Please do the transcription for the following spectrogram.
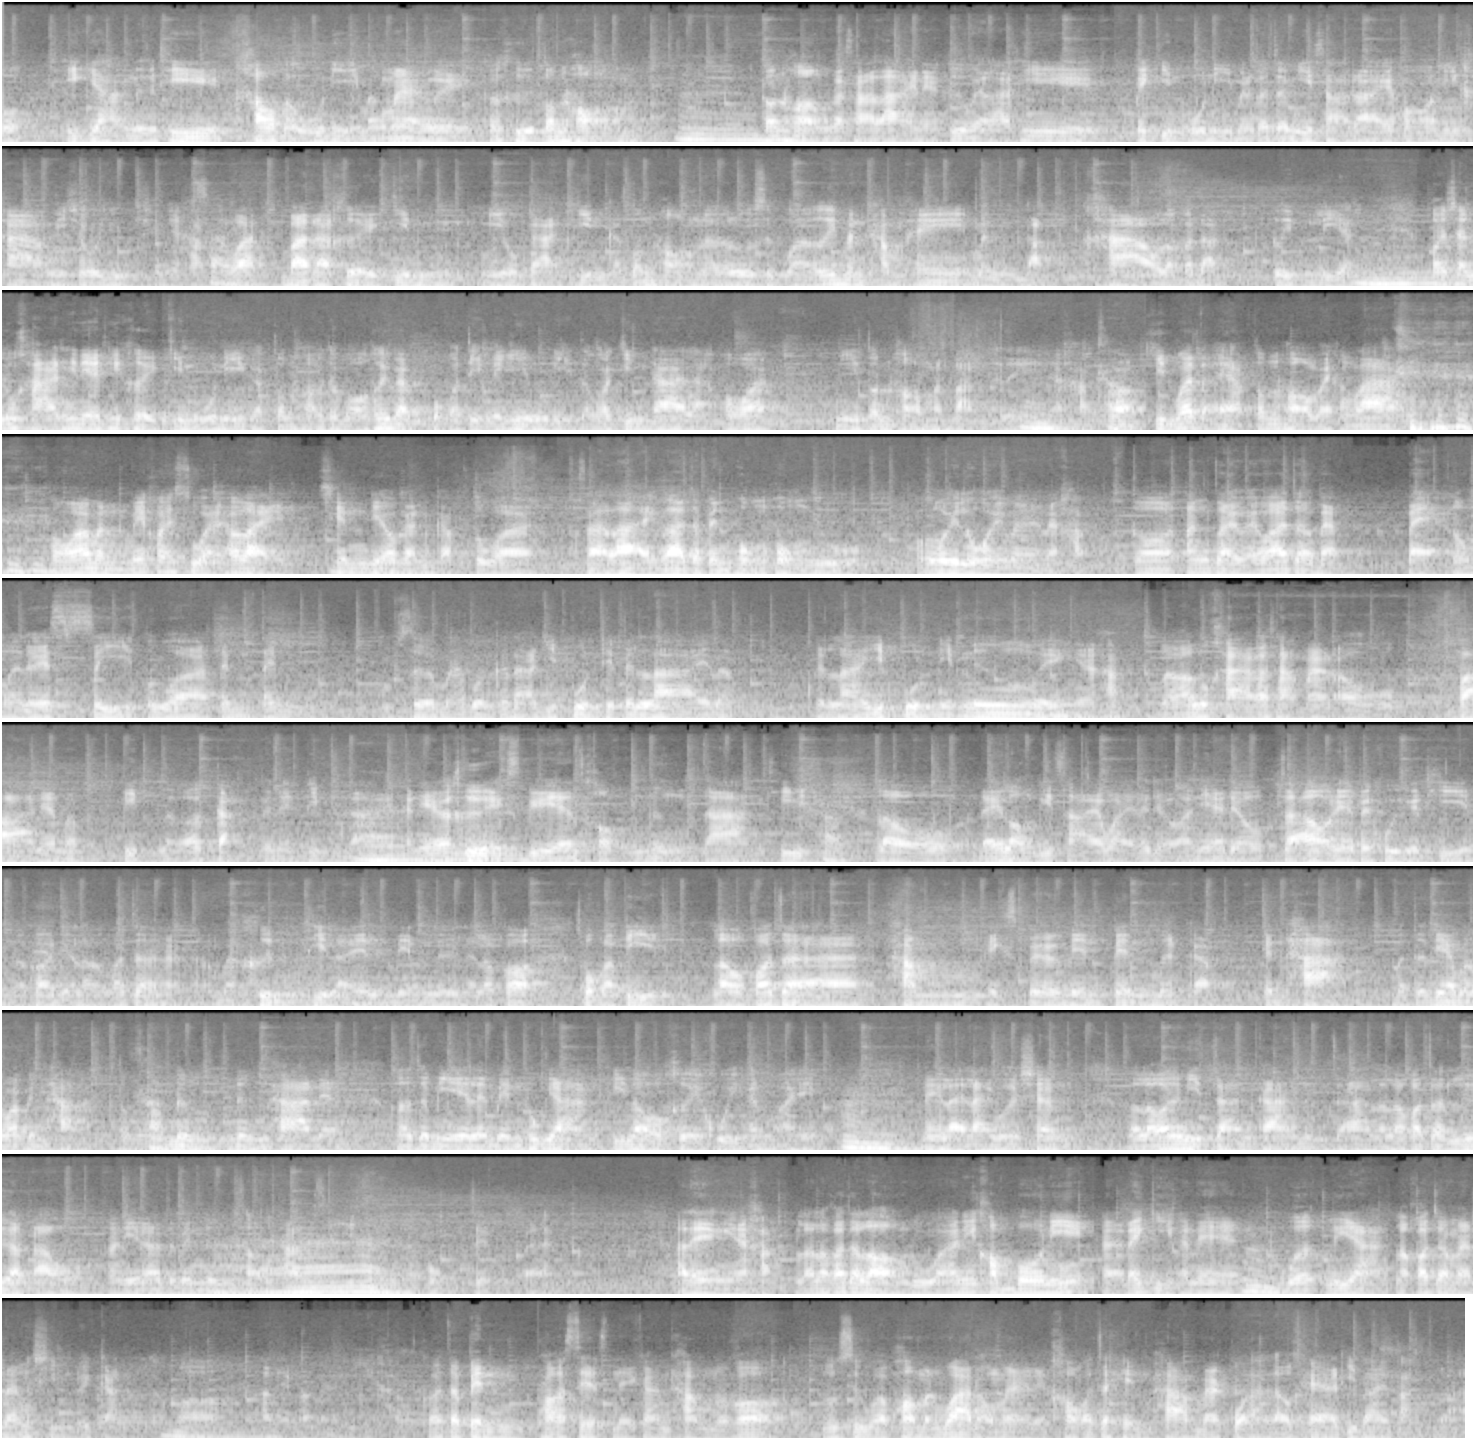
อีกอย่างหนึ่งที่เข้ากับอูนิมากๆเลย ก็คือต้นหอมอืมต้นหอมกับสาหร่ายเนี่ยคือเวลาที่ไปกินอูนิมันก็จะมีสาหร่ายห่อมีข้าวมีโชยุใช่ไหมครับใช่แต่ว่าบัตอะเคยกินมีโอกาสกินกับต้นหอมแล้วก็รู้สึกว่าเอ้ยมันทำให้มันดับคาวแล้วก็ดับ กลิ่นเลี่ยน เพราะฉะนั้นลูกค้าที่เนี้ยที่เคยกินอูนิกับต้นหอมจะบอกว่าเฮ้ยแบบปกติไม่กินอูนิแต่ว่ากินได้แหละเพราะว่ามีต้นหอมมาตัดอะไรอย่างเงี้ยครับอืมครับ ก็คิดว่าจะแอบต้นหอมไว้ข้างล่าง เพราะว่ามันไม่ค่อยสวยเท่าไหร่ เช่นเดียวกันกับตัวสาหร่ายก็อาจจะเป็นผงๆอยู่โรยๆมานะครับ ก็ตั้งใจไว้ว่าจะแบบแปะลงมาเลย 4 ตัวเต็มๆเสิร์ฟมาบนกระดาษญี่ปุ่นที่เป็นลายแบบ เป็นลายญี่ปุ่นนิดนึงอะไรอย่างเงี้ยครับ แล้วก็ลูกค้าก็สามารถเอา ฝาเนี่ยมาปิดแล้วก็กัดเป็นไอติมได้อ่าอันนี้ก็คือ experience ของหนึ่งจานที่ครับเราได้ลองดีไซน์ไว้แล้วเดี๋ยว อันเนี้ยเดี๋ยวจะเอาเนี้ยไปคุยกับทีม แล้วก็เดี๋ยวเราก็จะมาขึ้นทีละเอลเมนต์เลยแล้วเราก็ปกติเราก็จะทำ experiment เป็นเหมือนกับเป็นถาดมันจะเรียกมันว่าเป็นถาดตรงครันี้บหนึ่งหนึ่งถาดเนี่ย เราจะมีเอลเมนต์ทุกอย่างที่เราเคยคุยกันไว้อืมในหลาย ๆ เวอร์ชันแล้วเราก็จะมีจานกลางหนึ่งจานแล้วเราก็จะเลือกเอา อันนี้อาจจะเป็น 1 2 3 4 5 6 7 8 อะไรอย่างเงี้ยครับ แล้วเราก็จะลองดูว่าอันนี้คอมโบนี้อ่าได้กี่คะแนนอืมเวิร์กหรือยังเราก็จะมานั่งชิมด้วยกัน แล้วก็อะไรประมาณนี้ครับกก็จะเป็น process ในการทำแล้วก็รู้สึกว่าพอมันวาดออกมาเนี่ยเขาก็จะเห็นภาพมากกว่าเราแค่อธิบายปากเปล่า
